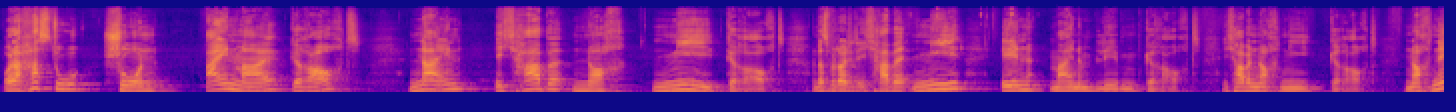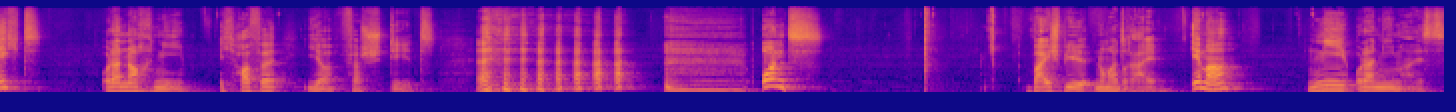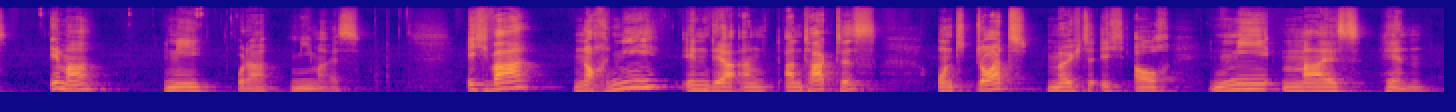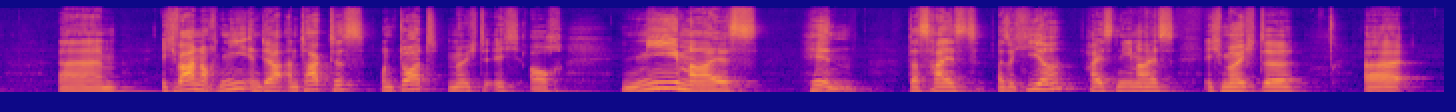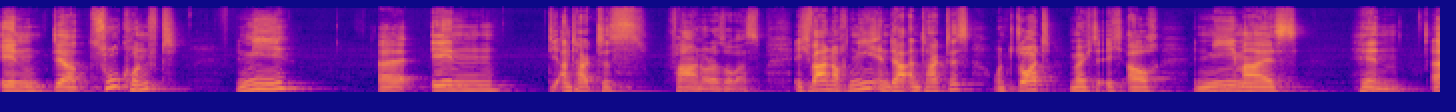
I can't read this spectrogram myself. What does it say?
Oder hast du schon einmal geraucht? Nein, ich habe noch nie geraucht. Und das bedeutet, ich habe nie in meinem Leben geraucht. Ich habe noch nie geraucht. Noch nicht oder noch nie. Ich hoffe, ihr versteht. Und Beispiel Nummer drei. Immer, nie oder niemals. Immer, nie oder niemals. Ich war noch nie in der Antarktis und dort möchte ich auch niemals hin. Ähm, ich war noch nie in der Antarktis und dort möchte ich auch niemals hin. Das heißt, also hier heißt niemals, ich möchte äh, in der Zukunft nie äh, in die Antarktis fahren oder sowas. Ich war noch nie in der Antarktis und dort möchte ich auch niemals hin.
